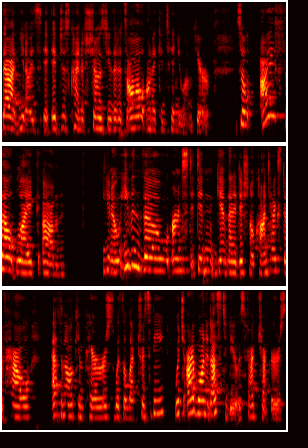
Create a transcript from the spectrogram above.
that, you know, it, it just kind of shows you that it's all on a continuum here. So I felt like, um, you know, even though Ernst didn't give that additional context of how ethanol compares with electricity, which I wanted us to do as fact checkers,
